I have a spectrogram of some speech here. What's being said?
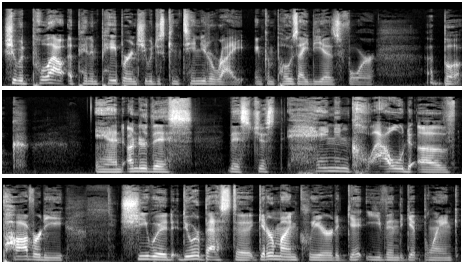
she would pull out a pen and paper and she would just continue to write and compose ideas for a book. And under this this just hanging cloud of poverty, she would do her best to get her mind clear, to get even, to get blank,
